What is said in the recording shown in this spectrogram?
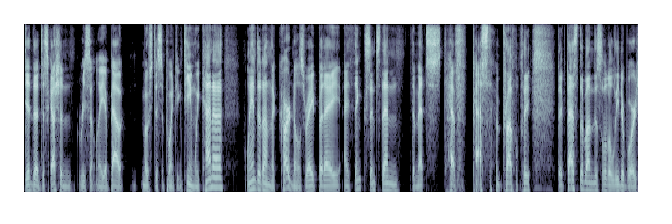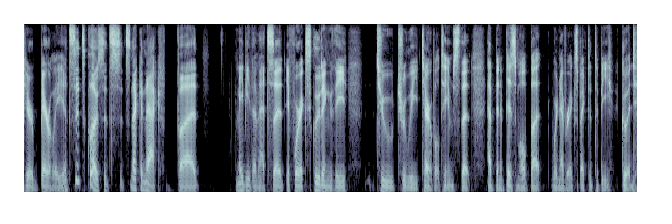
did the discussion recently about most disappointing team, we kind of landed on the Cardinals, right? But I, I think since then the Mets have passed them probably. They've passed them on this little leaderboard here barely. It's it's close. It's it's neck and neck, but maybe the Mets, uh, if we're excluding the two truly terrible teams that have been abysmal, but were never expected to be good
